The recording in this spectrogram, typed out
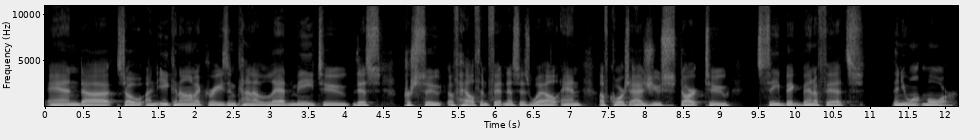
And uh, so, an economic reason kind of led me to this pursuit of health and fitness as well. And of course, as you start to see big benefits, then you want more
